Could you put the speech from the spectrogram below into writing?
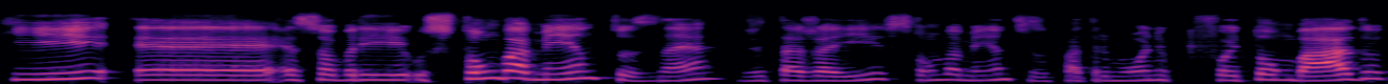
que é, é, sobre os tombamentos né, de Itajaí, os tombamentos, o patrimônio que foi tombado,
